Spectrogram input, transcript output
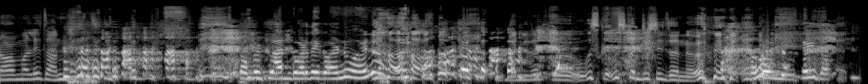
नर्मलै जन्म तपाईँ प्लान गर्दै गर्नु होइन। भनेर उसको उसको डिसिजन हो। त्यही त।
